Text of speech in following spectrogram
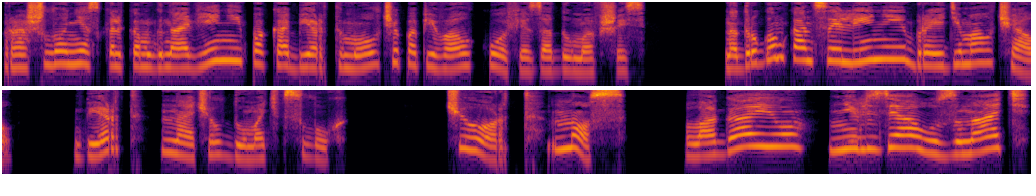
Прошло несколько мгновений, пока Берт молча попивал кофе, задумавшись. На другом конце линии Брейди молчал. Берт начал думать вслух. «Черт, нос. Полагаю, нельзя узнать...»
